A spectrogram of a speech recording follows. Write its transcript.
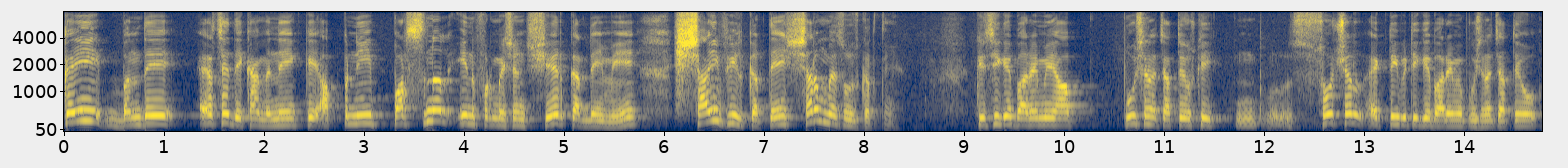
कई बंदे ऐसे देखा मैंने कि अपनी पर्सनल इंफॉर्मेशन शेयर करने में शाई फील करते हैं, शर्म महसूस करते हैं। किसी के बारे में आप पूछना चाहते हो, उसकी सोशल एक्टिविटी के बारे में पूछना चाहते हो,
